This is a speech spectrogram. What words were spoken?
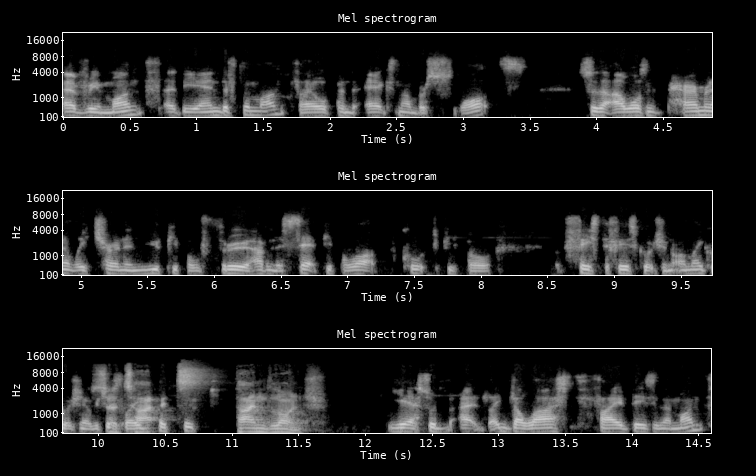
every month at the end of the month, I opened X number of slots so that I wasn't permanently churning new people through, having to set people up, coach people, face to face coaching, online coaching. I was so just like timed launch. Yeah, so at, like the last five days of the month,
